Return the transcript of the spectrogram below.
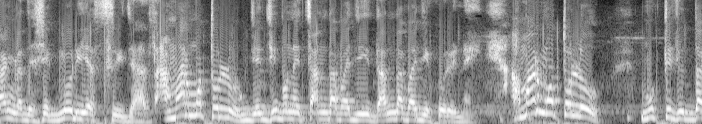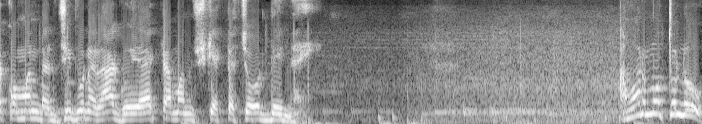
বাংলাদেশে গ্লোরিয়াস রেজাল্ট আমার মতো লোক যে জীবনে চান্দাবাজি, দান্দাবাজি করে নেই, আমার মতো লোক মুক্তিযোদ্ধা কমান্ডার জীবনে রাগ হয়ে একটা মানুষকে একটা চর দেয় নাই। আমার মতো লোক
